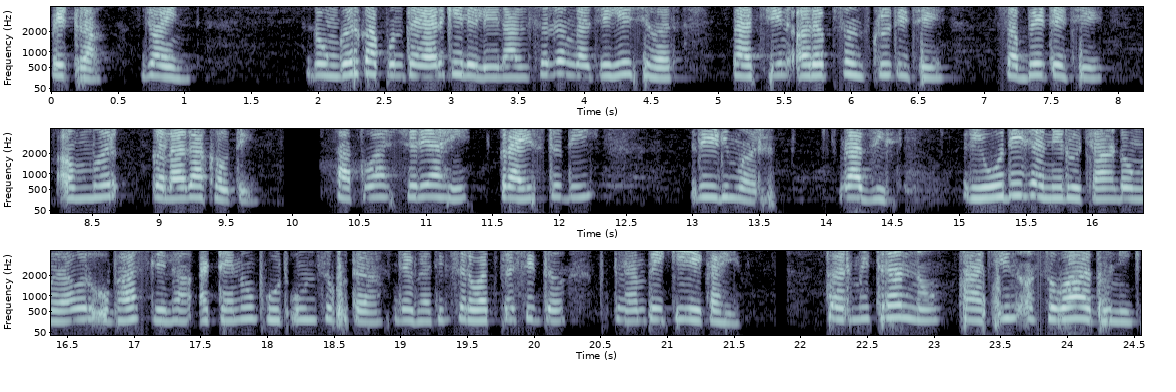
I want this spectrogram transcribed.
पेट्रा. जॉईन डोंगर कापून तयार केलेले लालसर रंगाचे हे शहर प्राचीन अरब संस्कृतीचे सभ्यतेचे अमर कला दाखवते. सातवं आश्चर्य आहे Christ the Redeemer Brazil. Rio de जानेरोच्या डोंगरावर उभा असलेला अठ्ठ्याण्णव फूट उंच पुतळा जगातील सर्वात प्रसिद्ध पुतळ्यांपैकी एक आहे. तर मित्रांनो प्राचीन असो वा आधुनिक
